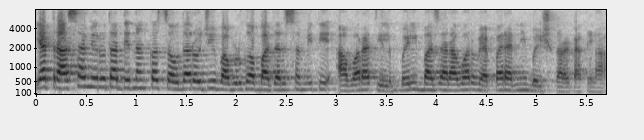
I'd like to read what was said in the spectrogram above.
या त्रासाविरोधात दिनांक चौदा रोजी बाबुळगाव बाजार समिती आवारातील बैल बाजारावर व्यापाऱ्यांनी बहिष्कार टाकला.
